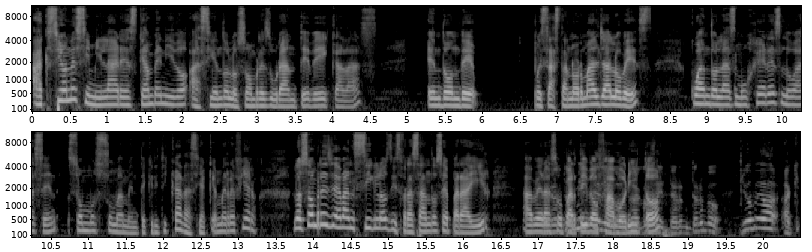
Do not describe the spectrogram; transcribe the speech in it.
acciones similares que han venido haciendo los hombres durante décadas, en donde pues hasta normal ya lo ves, cuando las mujeres lo hacen, somos sumamente criticadas. ¿Y a qué me refiero? Los hombres llevan siglos disfrazándose para ir a ver a su partido favorito. cosa. Yo veo aquí,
